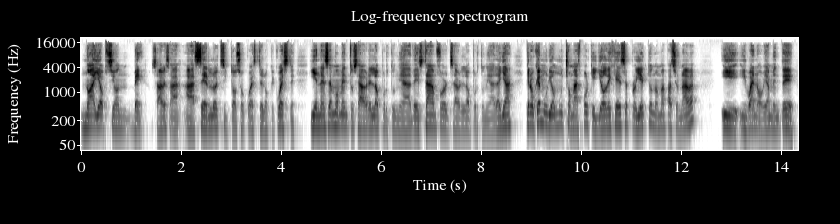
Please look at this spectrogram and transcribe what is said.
no haya opción B, ¿sabes? A, hacerlo exitoso cueste lo que cueste. Y en ese momento se abre la oportunidad de Stanford, se abre la oportunidad de allá. Creo que murió mucho más porque yo dejé ese proyecto, no me apasionaba. Y, bueno, obviamente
